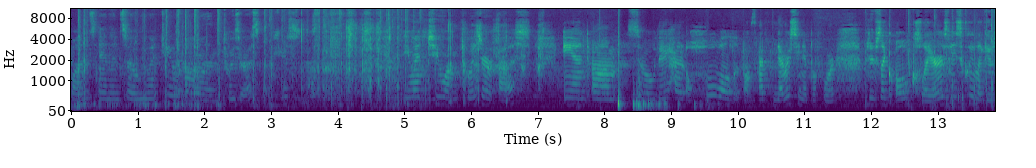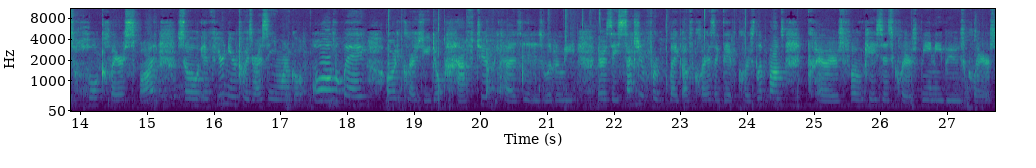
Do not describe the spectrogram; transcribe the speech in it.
ones, and then so we went to um, Toys R Us. Here's we went to um, Toys R Us, and um, so they had whole wall lip balms. I've never seen it before, but it was like all Claire's basically, like it was a whole Claire's spot. So if you're near Toys R Us and you want to go all the way over to Claire's, you don't have to because it is literally there's a section for like of Claire's, like they have Claire's lip balms, Claire's phone cases, Claire's beanie boos, Claire's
